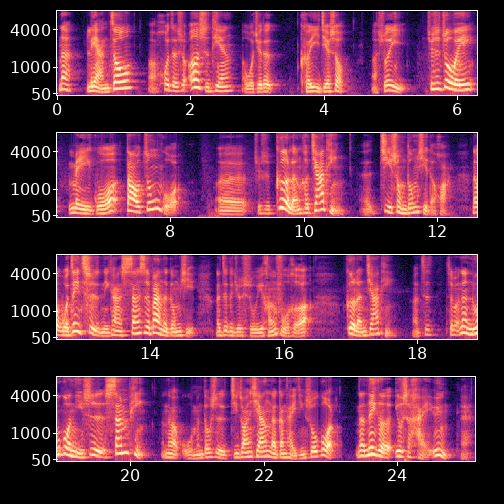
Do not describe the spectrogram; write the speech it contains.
那两周啊，或者说二十天，我觉得可以接受啊，所以。就是作为美国到中国，呃，就是个人和家庭，呃，寄送东西的话，那我这次你看三四半的东西，那这个就属于很符合个人家庭啊，这这吧？那如果你是商品，那我们都是集装箱，那刚才已经说过了，那那个又是海运，哎，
